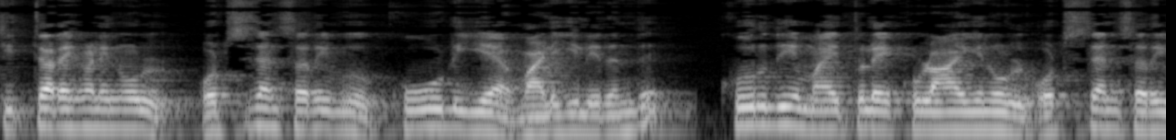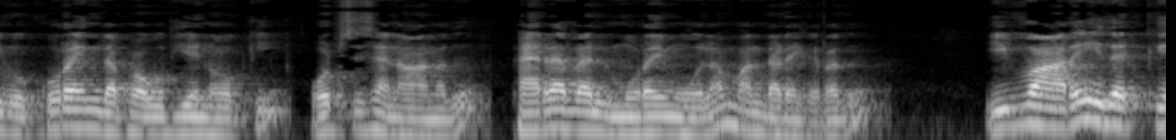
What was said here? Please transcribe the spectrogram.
சிற்றறைகளினுள் ஒட்சிஜன் செறிவு கூடிய வழியிலிருந்து குருதி மைத்துளை குழாயினுள் ஒட்சிஜன் செறிவு குறைந்த பகுதியை நோக்கி ஒட்சிசன் ஆனது பரவல் முறை மூலம் வந்தடைகிறது. இவ்வாறே இதற்கு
